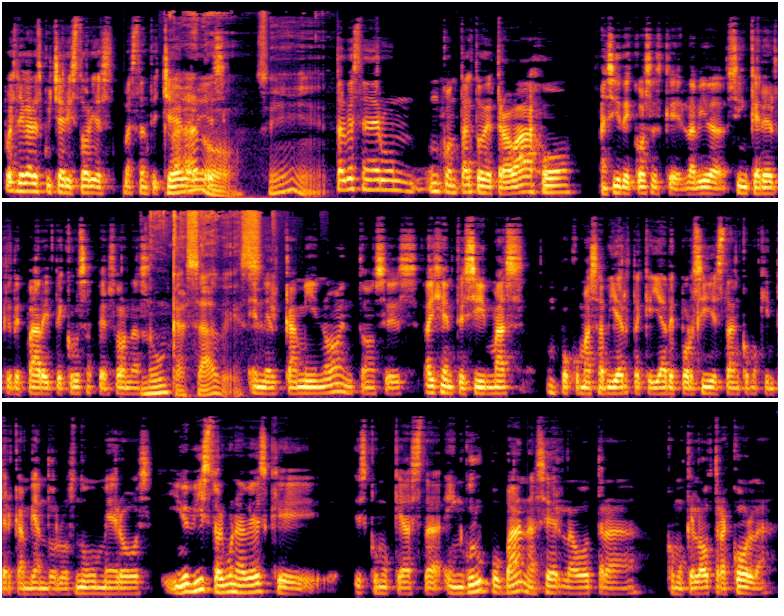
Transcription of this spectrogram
puedes llegar a escuchar historias bastante chéveres. Claro, sí. Tal vez tener un, un contacto de trabajo, así de cosas que la vida sin querer te depara y te cruza personas. Nunca sabes. En el camino, entonces hay gente sí más un poco más abierta que ya de por sí están como que intercambiando los números. Y yo he visto alguna vez que es como que hasta en grupo van a hacer la otra como que la otra cola.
